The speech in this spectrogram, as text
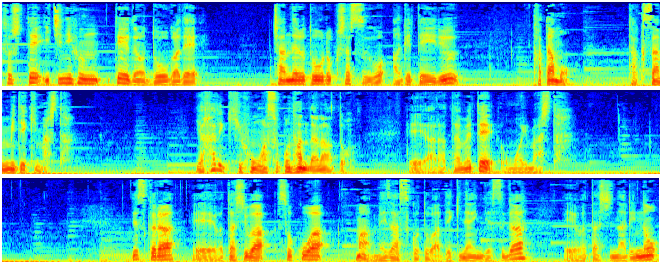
そして1、2分程度の動画でチャンネル登録者数を上げている方もたくさん見てきました。やはり基本はそこなんだなと、えー、改めて思いました。ですから、えー、私はそこは、まあ、目指すことはできないんですが、えー、私なりの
